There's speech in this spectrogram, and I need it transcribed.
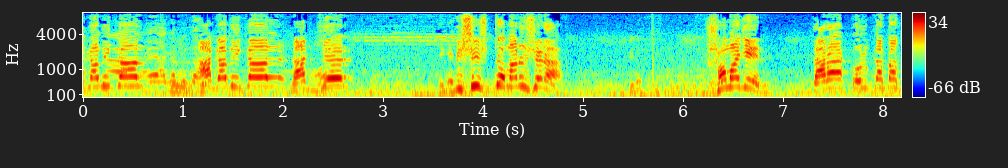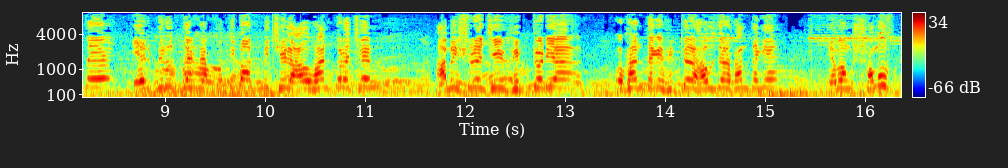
আগামীকাল আগামীকাল রাজ্যের বিশিষ্ট মানুষেরা সমাজের তারা কলকাতাতে এর বিরুদ্ধে একটা প্রতিবাদ মিছিল আহ্বান করেছেন। আমি শুনেছি ভিক্টোরিয়া ওখান থেকে ভিক্টোরিয়া হাউসের ওখান থেকে এবং সমস্ত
